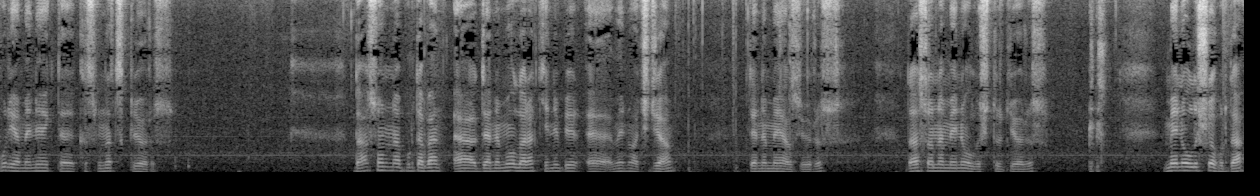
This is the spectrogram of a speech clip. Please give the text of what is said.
Buraya menü ekle kısmına tıklıyoruz. Daha sonra burada ben deneme olarak yeni bir menü açacağım deneme yazıyoruz. Daha sonra menü oluştur diyoruz. menü oluşuyor burada.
